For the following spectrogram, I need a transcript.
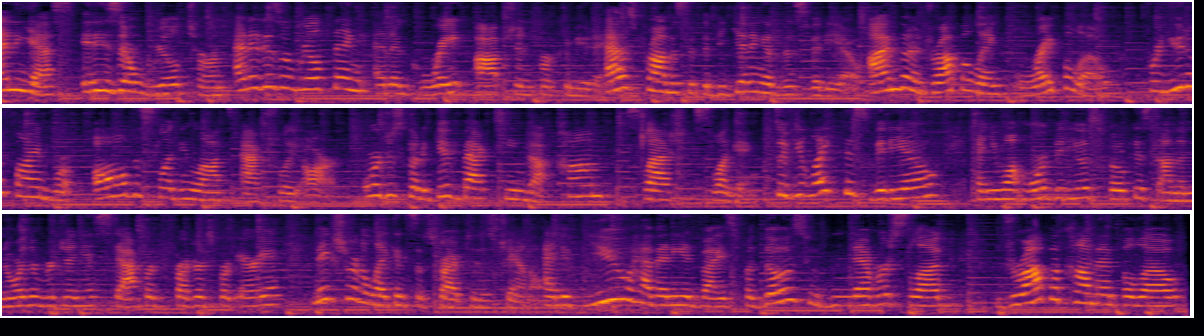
And yes, it is a real term and it is a real thing and a great option option for commuting. As promised at the beginning of this video, I'm going to drop a link right below for you to find where all the slugging lots actually are. Or just go to givebackteam.com slash slugging. So if you like this video and you want more videos focused on the Northern Virginia, Stafford, Fredericksburg area, make sure to like and subscribe to this channel. And if you have any advice for those who've never slugged, drop a comment below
